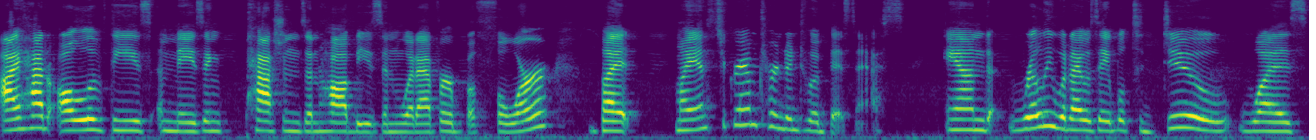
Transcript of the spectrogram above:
i had all of these amazing passions and hobbies and whatever before but my instagram turned into a business. And really what i was able to do was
